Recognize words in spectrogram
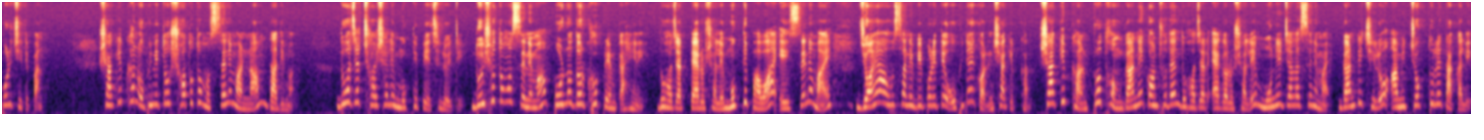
পরিচিতি পান। শাকিব খান অভিনীত শততম সিনেমার নাম দাদিমা। দু হাজার ছয় সালে মুক্তি পেয়েছিল এটি। দুইশতম সিনেমা পূর্ণদৈর্ঘ্য প্রেম কাহিনী। দু হাজার তেরো সালে মুক্তি পাওয়া এই সিনেমায় জয়া আহসানের বিপরীতে অভিনয় করেন শাকিব খান। শাকিব খান প্রথম গানে কণ্ঠ দেন দু হাজার এগারো সালে মনির জ্বালা সিনেমায়। গানটি ছিল আমি চোখ তুলে তাকালি।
